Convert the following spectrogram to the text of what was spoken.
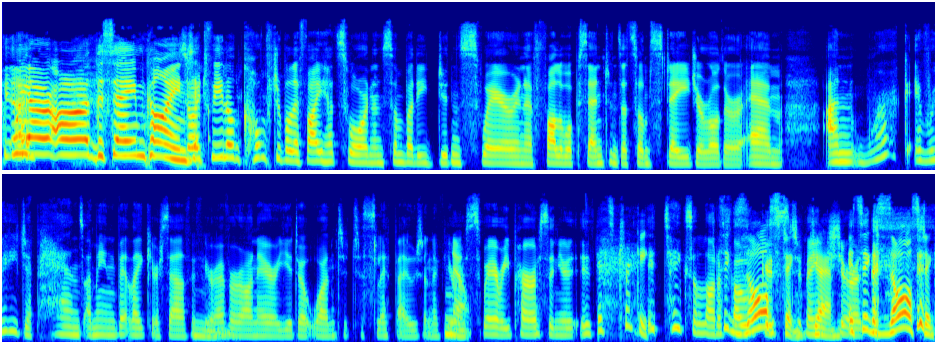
We are uh, the same kind. So I'd feel uncomfortable if I had sworn and somebody didn't swear in a follow up sentence at some stage or other. Um, and work, it really depends. I mean, a bit like yourself, if you're ever on air, you don't want it to slip out. And if you're Mm. No. a sweary person, you're, it, It's tricky. It takes a lot It's of focus exhausting, to make Jen. sure. It's exhausting.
